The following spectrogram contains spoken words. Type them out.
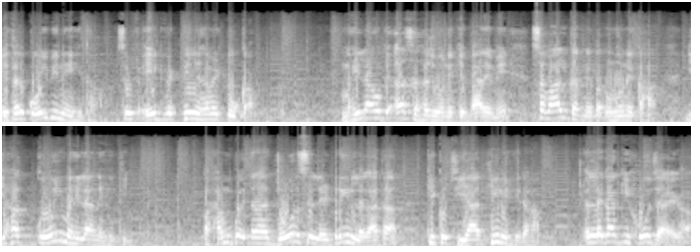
इधर कोई भी नहीं था, सिर्फ़ एक व्यक्ति ने हमें टोका। महिलाओं के असहज होने के बारे में सवाल करने पर उन्होंने कहा, यहाँ कोई महिला नहीं थी। और हमको इतना ज़ोर से लेटरीन लगा था कि कुछ याद ही नहीं रहा। लगा कि हो जाएगा,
